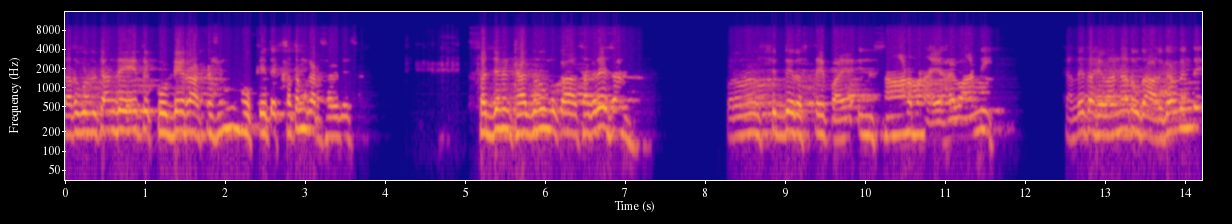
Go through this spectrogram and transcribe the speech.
ਸਤਿਗੁਰੂ ਕਹਿੰਦੇ ਤੇ ਕੋਡੇ ਰਾਕਸ਼ ਨੂੰ ਮੌਕੇ ਤੇ ਖਤਮ ਕਰ ਸਕਦੇ ਸਨ। ਸੱਜਣ ਠੱਗ ਨੂੰ ਮੁਕਾ ਸਕਦੇ ਸਨ। ਪਰ ਉਹਨਾਂ ਨੂੰ ਸਿੱਧੇ ਰਸਤੇ ਪਾਇਆ ਇਨਸਾਨ ਬਣਾਇਆ ਹੈਵਾਨ ਨਹੀਂ। ਕਹਿੰਦੇ ਤਾਂ ਹੈਵਾਨਾਂ ਤੋਂ ਉਧਾਰ ਕਰ ਦਿੰਦੇ।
